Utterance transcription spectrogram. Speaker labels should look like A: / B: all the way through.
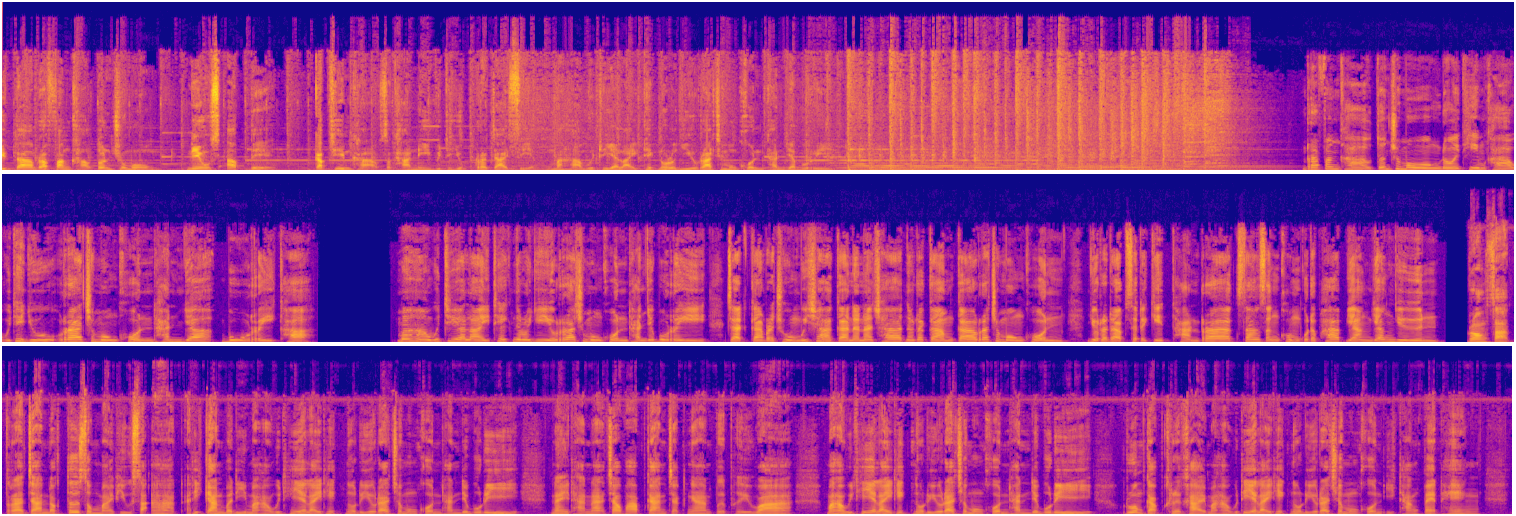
A: ติดตามรับฟังข่าวต้นชั่วโมง News Update กับทีมข่าวสถานีวิทยุกระจายเสียงมหาวิทยาลัยเทคโนโลยีราชมงคลธัญบุรี
B: รับฟังข่าวต้นชั่วโมง โดยทีมข่าววิทยุราชมงคลธัญบุรีค่ะ มหาวิทยาลัยเทคโนโลยีราชมงคลธัญบุรี จัดการประชุมวิชาการนานาชาตินวัตกรรม 9 ราชมงคลยกระดับเศรษฐกิจฐานรากสร้างสังคมคุณภาพอย่างยั่งยืน
C: รองศาสตราจารย์ดร สมหมายผิวสะอาด อธิการบดีมหาวิทยาลัยเทคโนโลยีราชมงคลธัญบุรี ในฐานะเจ้าภาพการจัดงานเปิดเผยว่า มหาวิทยาลัยเทคโนโลยีราชมงคลธัญบุรี ร่วมกับเครือข่ายมหาวิทยาลัยเทคโนโลยีราชมงคลอีกทั้ง 8 แห่ง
